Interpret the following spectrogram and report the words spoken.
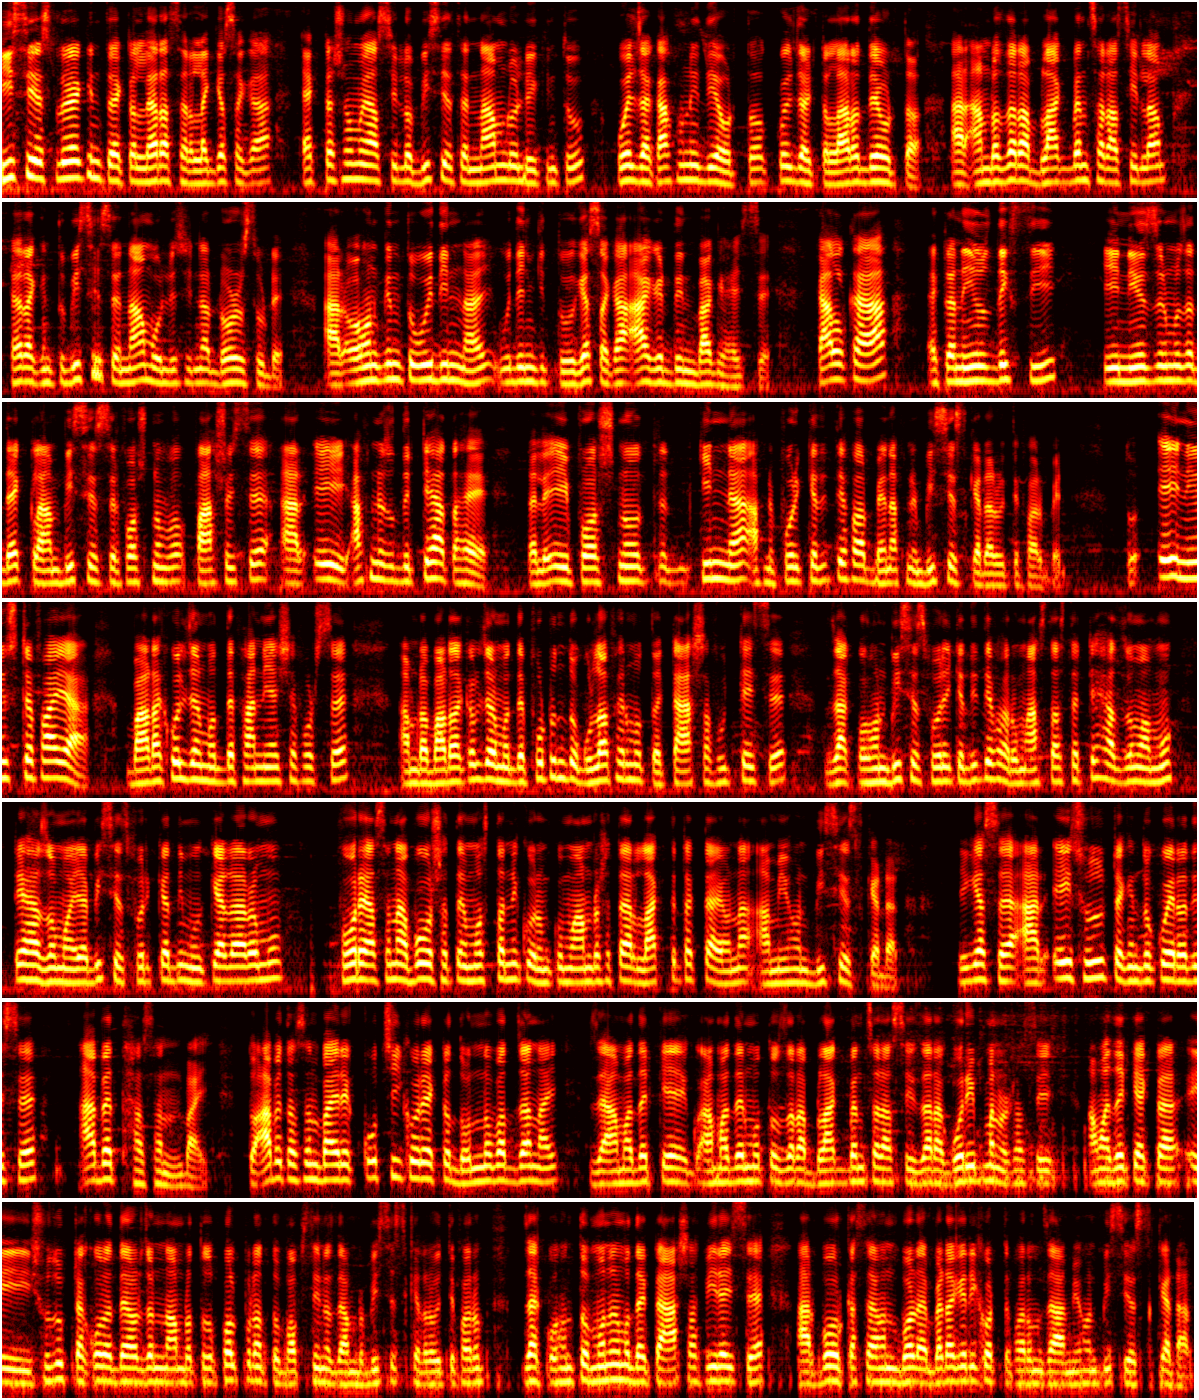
BCS লয়ে কিন্তু একটা লেরা সেরা লাগিয়েছে গা। একটা সময় আসছিল বিসিএস এর নাম লইলে কিন্তু কলজা কাফুনি দিয়ে উঠতো, কলজা একটা লারা দিয়ে উঠতো। আর আমরা যারা ব্ল্যাক বেঞ্চার আসিলাম এরা কিন্তু বিসিএস এর নাম হইলিস না ডরে সুডে আর ওখন কিন্তু ওই দিন নাই, ওই দিন কিন্তু গেছে গা, আগের দিন বাগে হাইছে। কালকা একটা নিউজ দেখছি এই নিউজের মধ্যে দেখলাম বিসিএস এর প্রশ্ন পাস হয়েছে আর এই, আপনি যদি টেহা তাহে, তাহলে এই প্রশ্ন কিনা আপনি পরীক্ষা দিতে পারবেন, আপনি বিসিএস ক্যাডার হইতে পারবেন। তো এই নিউজটা পাইয়া বাড়াকুলজার মধ্যে ফানি এসে পড়ছে। আমরা বাড়াকুলজার মধ্যে ফুটন্ত গোলাপের মতো একটা আশা ফুটতেছে যা কখন বিশেষ পরীক্ষা দিতে পারব আস্তে আস্তে টেহা জমামু, টেহা জমাইয়া বিশেষ পরীক্ষা দিমু ক্যাডারমু পরে আসে না, বউর সাথে মস্তানি করুম, কুমু, আমরা সাথে আর লাগতে টাকতে আয়ো না, আমি এখন বিসিএস ক্যাডার। ঠিক আছে, আর এই সুযোগটা কিন্তু কইরা দিছে আবেদ হাসান ভাই। তো আবেদ হাসান বাইরে কোচি করে একটা ধন্যবাদ জানাই যে আমাদেরকে, আমাদের মতো যারা ব্ল্যাক বেঞ্চার আছে, যারা গরিব মানুষ আছে, আমাদেরকে একটা এই সুযোগটা করে দেওয়ার জন্য আমরা তো কল্পনা তো ভাবছি না যে আমরা বিশেষ খেলার হইতে পারুম। যাক, এখন তো মনের মধ্যে একটা আশা ফিরাইছে, আর বোর কাছে এখন বড় করতে পারুন যে আমি এখন বিশেষ ক্যাডার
